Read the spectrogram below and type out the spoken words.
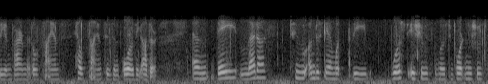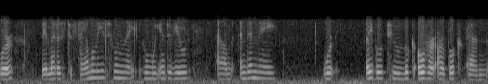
the environmental science, health sciences, and or the other. And they led us to understand what the worst issues, the most important issues were. They led us to families whom they whom we interviewed, um, and then they were able to look over our book and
